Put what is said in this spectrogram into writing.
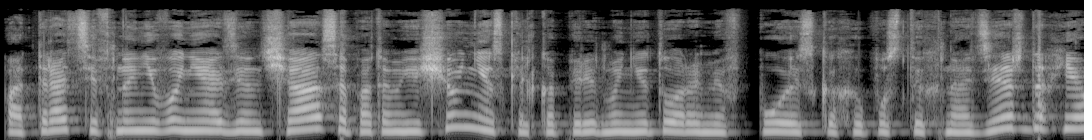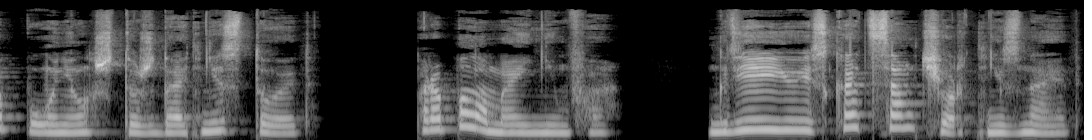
Потратив на него не один час, а потом еще несколько перед мониторами в поисках и пустых надеждах, я понял, что ждать не стоит. Пропала моя нимфа. Где ее искать, сам черт не знает.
